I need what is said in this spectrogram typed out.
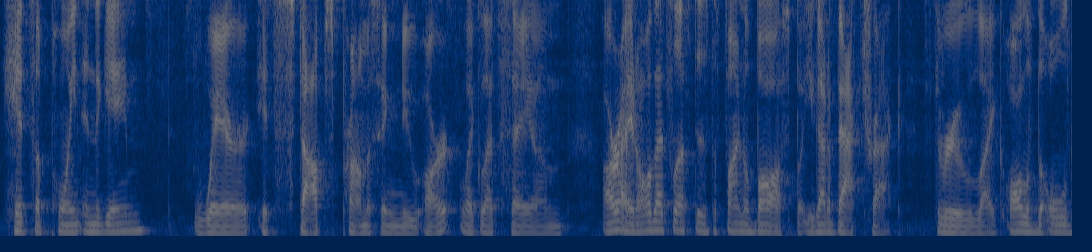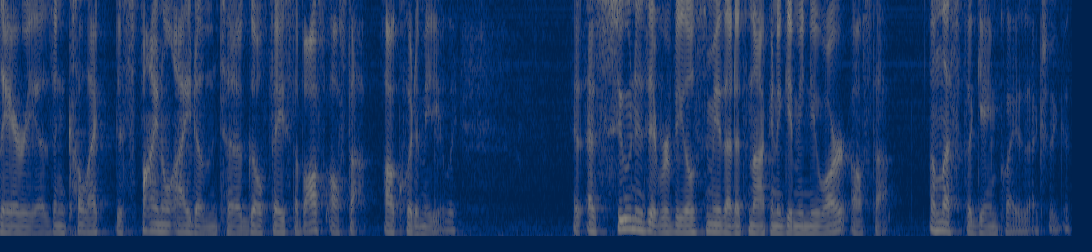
hits a point in the game where it stops promising new art, like let's say, um, all right, all that's left is the final boss, but you got to backtrack through like all of the old areas and collect this final item to go face the boss, I'll stop. I'll quit immediately. As soon as it reveals to me that it's not going to give me new art, I'll stop. Unless the gameplay is actually good.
